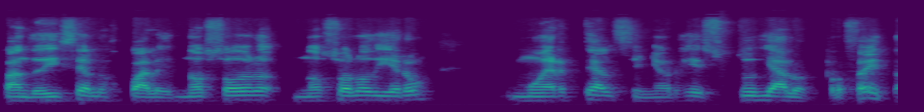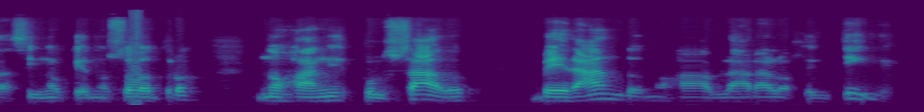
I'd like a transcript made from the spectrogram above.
cuando dice los cuales no solo, no solo dieron muerte al Señor Jesús y a los profetas, sino que nosotros nos han expulsado, vedándonos a hablar a los gentiles.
